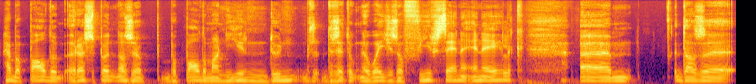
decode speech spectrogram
hij bepaalde rustpunten dat ze op bepaalde manieren doen. Er zit ook een Wages of Fear scène in eigenlijk. Um, dat ze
